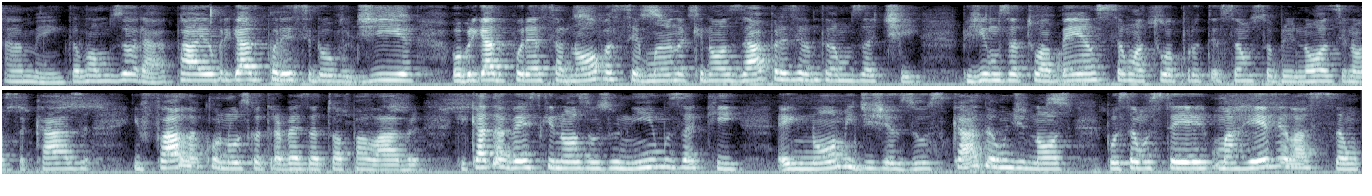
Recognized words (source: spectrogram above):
Amém. Então vamos orar. Pai, obrigado por esse novo dia, obrigado por essa nova semana que nós apresentamos a Ti. Pedimos a Tua bênção, a Tua proteção sobre nós e nossa casa e fala conosco através da Tua palavra. Que cada vez que nós nos unimos aqui, em nome de Jesus, cada um de nós possamos ter uma revelação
